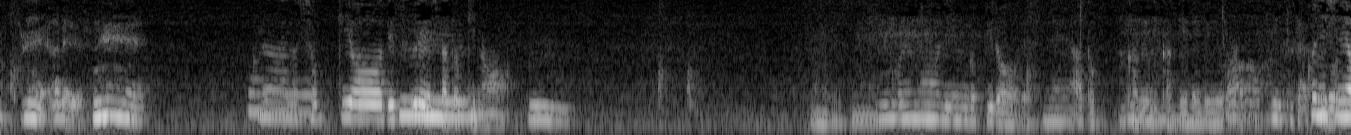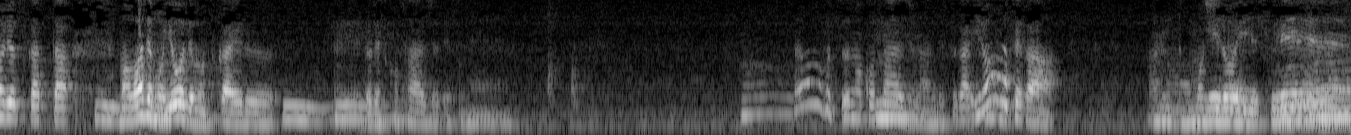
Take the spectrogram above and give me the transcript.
あこれあれですね。これはあの食器をディスプレイした時のうん。ものですね。これもリングピローですね。あと壁にかけれるようああにこれ西すごい。織を使った、うん。まあ、和でも洋でも使える、うん。えードレスコサージュですね。これは普通のコサージュなんですが、色合わせが、あの面白いですね。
